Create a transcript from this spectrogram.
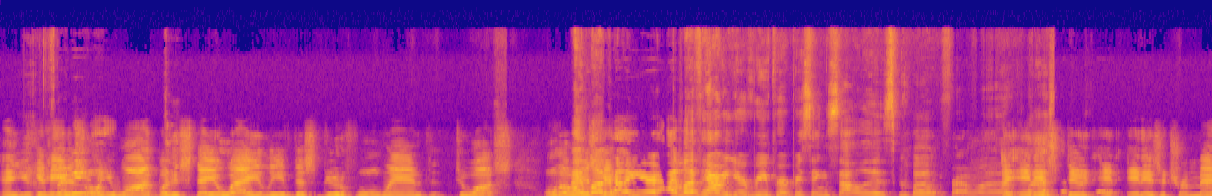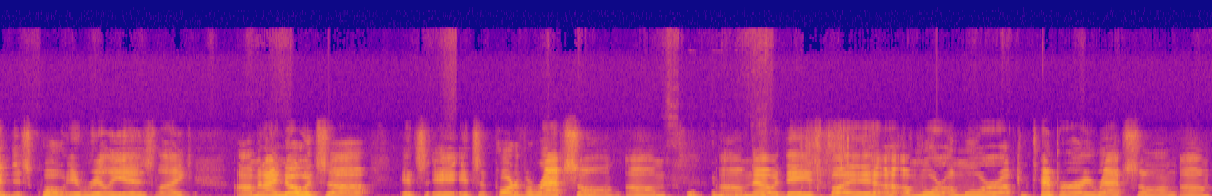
and you can hate us all you want, but stay away. Leave this beautiful land to us. Although I love how you're, I love how you're repurposing Saleh's quote from. Uh, it is, dude. It, it is a tremendous quote. It really is. Like, um, and I know it's uh, it's it's a part of a rap song um, um, nowadays, but a, a, more a more uh, contemporary rap song. Um,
